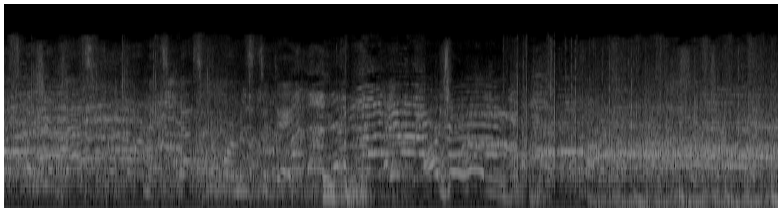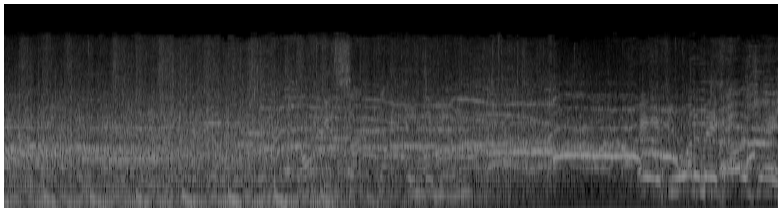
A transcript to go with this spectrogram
This was your best performance. Best performance to date. Thank you. RJ Helton. Don't get sucked up into him. Hey, if you want to make RJ,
